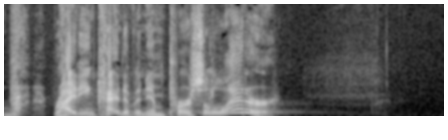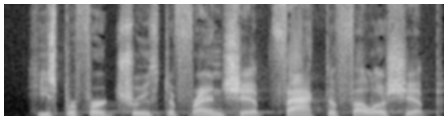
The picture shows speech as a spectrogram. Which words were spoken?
writing kind of an impersonal letter. He's preferred truth to friendship, fact to fellowship.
